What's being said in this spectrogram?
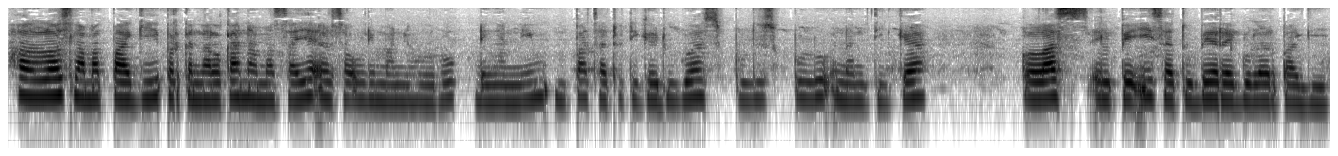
Halo, selamat pagi. Perkenalkan nama saya Elsa Ulimani Huruk dengan NIM 4132101063 kelas LPI 1B reguler pagi.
